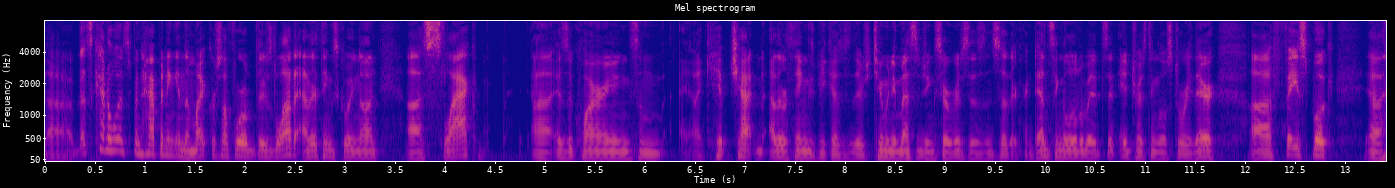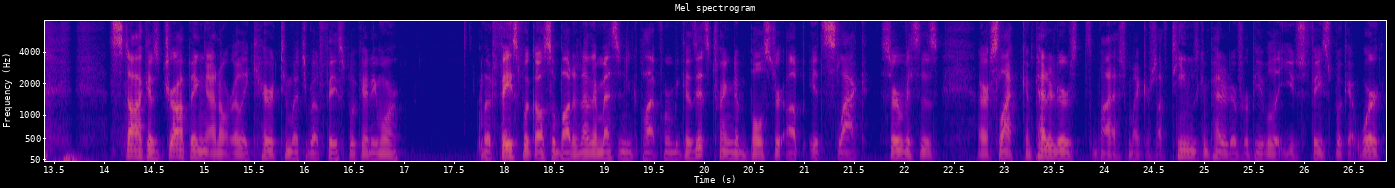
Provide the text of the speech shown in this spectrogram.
uh, that's kind of what's been happening in the Microsoft world. There's a lot of other things going on. Uh, Slack uh, is acquiring some like HipChat and other things because there's too many messaging services, and so they're condensing a little bit. It's an interesting little story there. Uh, Facebook uh, stock is dropping. I don't really care too much about Facebook anymore. But Facebook also bought another messaging platform because it's trying to bolster up its Slack services or Slack competitors slash Microsoft Teams competitor for people that use Facebook at work.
